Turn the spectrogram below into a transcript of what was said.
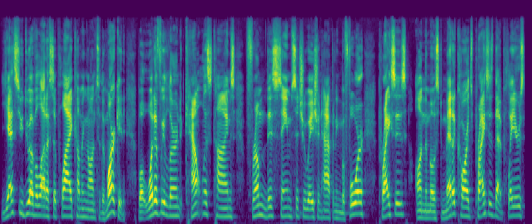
yes, you do have a lot of supply coming onto the market, but what have we learned countless times from this same situation happening before? Prices on the most meta cards, prices that players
